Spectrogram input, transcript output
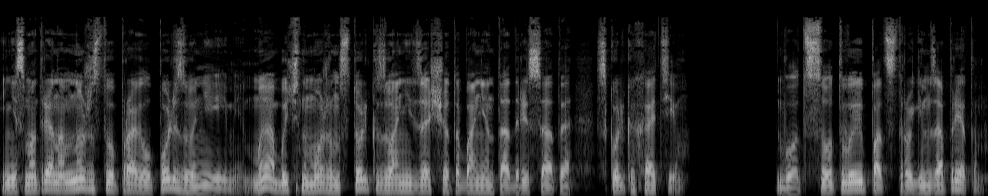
и несмотря на множество правил пользования ими, мы обычно можем столько звонить за счет абонента-адресата, сколько хотим. Вот сотовые под строгим запретом.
